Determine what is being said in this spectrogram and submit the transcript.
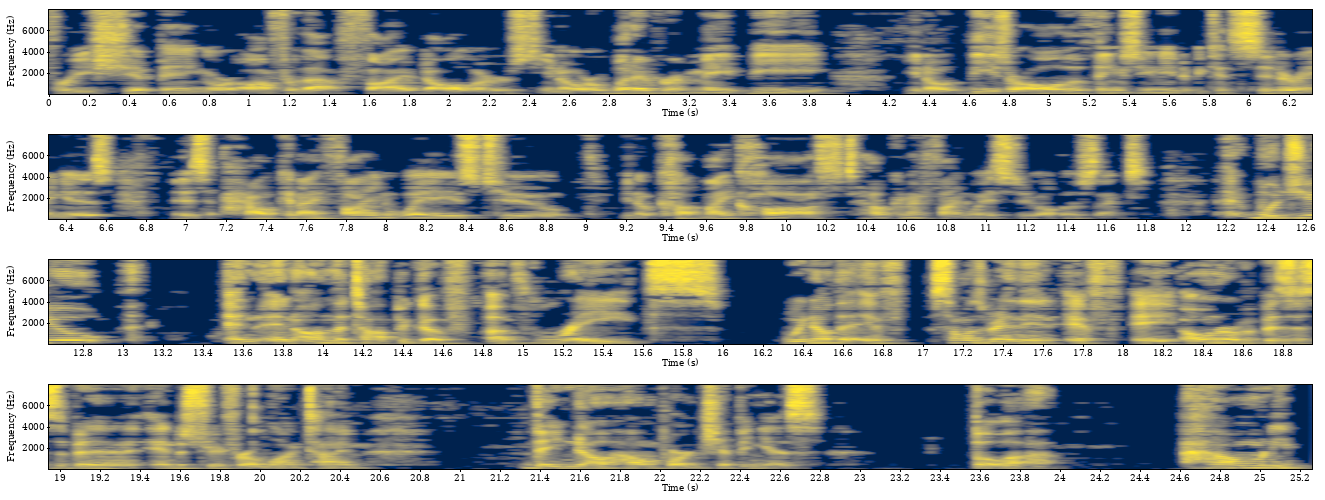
free shipping or offer that $5, you know, or whatever it may be. You know, these are all the things you need to be considering is, is how can I find ways to, you know, cut my cost? How can I find ways to do all those things? Would you, and, and on the topic of, of rates, we know that if someone's been in the, if a owner of a business has been in the industry for a long time, they know how important shipping is. But what, how many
